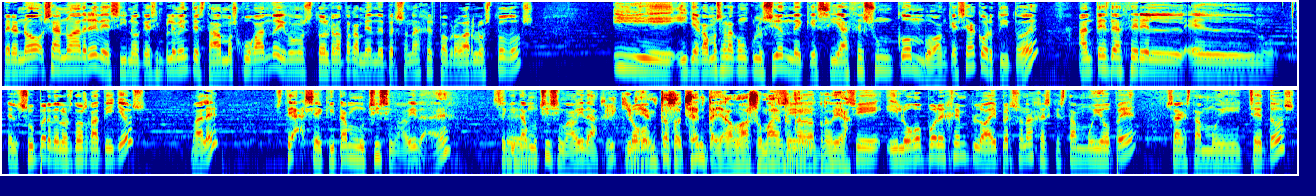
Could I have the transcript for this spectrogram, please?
Pero no, o sea, no adrede, sino que simplemente estábamos jugando y íbamos todo el rato cambiando de personajes para probarlos todos. Y, y llegamos a la conclusión de que si haces un combo, aunque sea cortito, ¿eh? Antes de hacer el, el, el super de los dos gatillos, ¿vale? Hostia, se quita muchísima vida, ¿eh? Se Sí. quita muchísima vida. Sí, Luego- 580 llegamos a sumar en total el otro día. Sí, y luego, por ejemplo, hay personajes que están muy OP, o sea, que están muy chetos,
